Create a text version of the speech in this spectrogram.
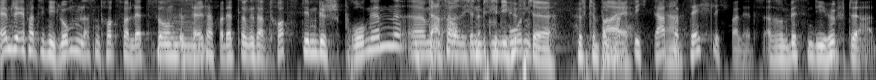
MJF hat sich nicht lumpen lassen, trotz Verletzung, mhm. geselter Verletzung, ist er trotzdem gesprungen. Ähm, da hat er sich ein bisschen die Hüfte, Hüfte bei. Und hat sich da ja. tatsächlich verletzt. Also ein bisschen die Hüfte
